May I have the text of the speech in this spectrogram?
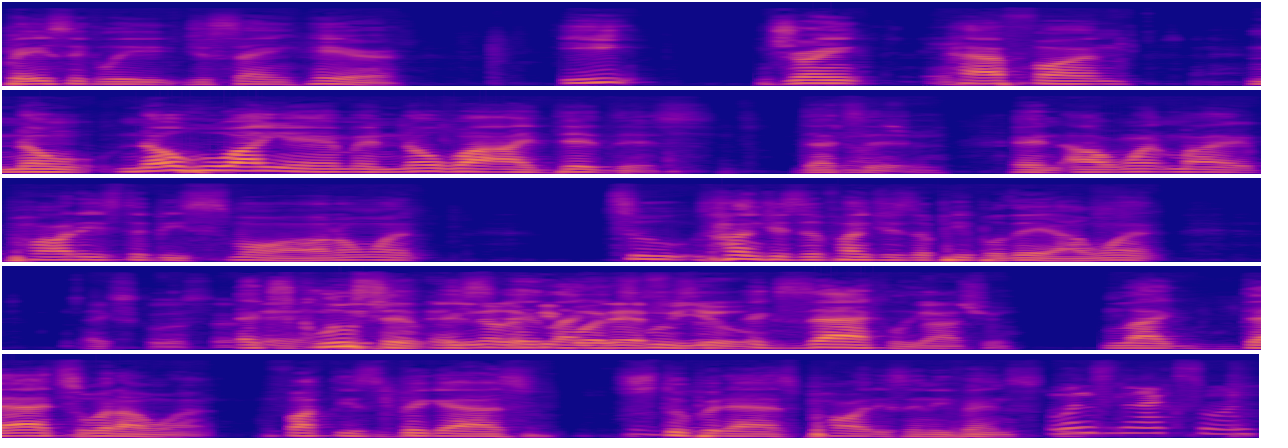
basically just saying, here, eat, drink, have fun, know know who I am and know why I did this. That's it. And I want my parties to be small. I don't want two hundreds of hundreds of people there. I want Exclusive. exclusive. and you know the Ex- people are there for you. Exactly. Got you. Like that's what I want. Fuck these big ass, stupid ass parties and events. When's the next one?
